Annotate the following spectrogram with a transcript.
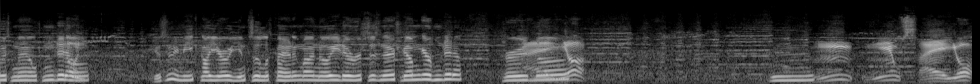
was now from dinner. Guess we meet your yin still fanning my night or is next young girl from dinner. Very Nej, much. ja. Mm. Mm, nu säger jag.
